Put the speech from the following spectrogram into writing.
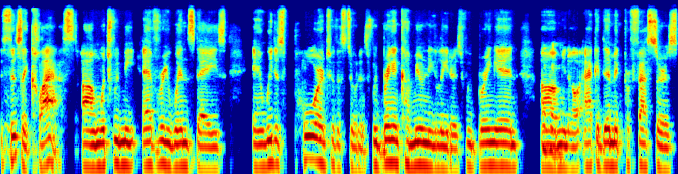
essentially class, um, which we meet every Wednesdays. and we just pour into the students. We bring in community leaders, we bring in, um, mm-hmm. you know, academic professors,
